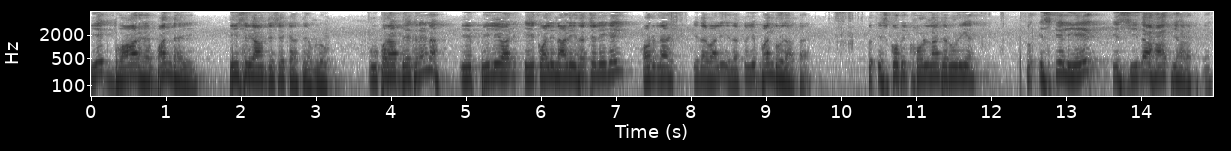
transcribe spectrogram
ये एक द्वार है, बंद है ये। तीसरी आँख जिसे कहते हैं हम लोग। ऊपर आप देख रहे हैं ना, ये पीली वाली, एक वाली नाड़ी इधर चली गई, और इधर वाली इधर तो ये बंद हो जाता है। तो इसको भी खोलना ज़रूरी है। तो इसके लिए ये सीधा हाथ यहाँ रखते हैं।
